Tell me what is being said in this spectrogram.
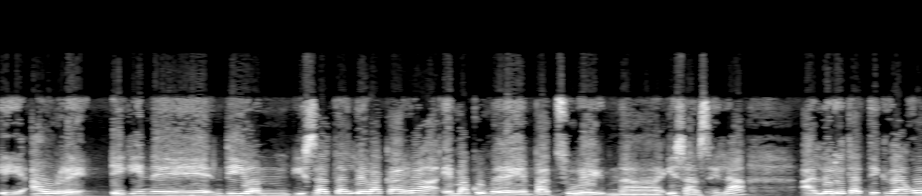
e, aurre egin e, dion gizatalde bakarra emakume batzuek na, izan zela. Aldoretatik dago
